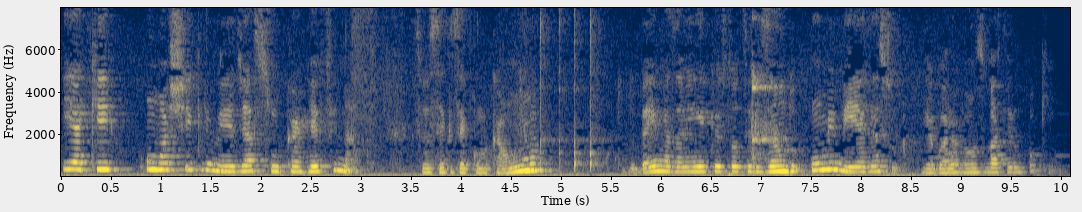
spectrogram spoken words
E aqui uma xícara e meia de açúcar refinado. Se você quiser colocar uma, tudo bem, mas a minha aqui eu estou utilizando uma e meia de açúcar. E agora vamos bater um pouquinho.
